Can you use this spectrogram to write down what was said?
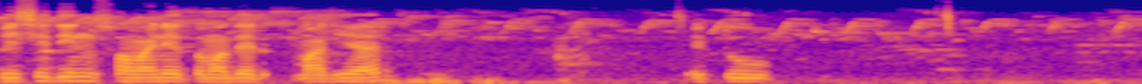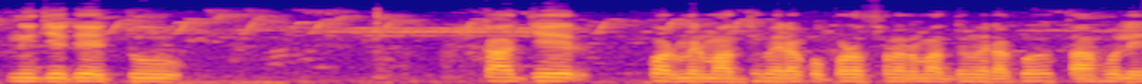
বেশি দিন সময় নেই তোমাদের মাঝে আর। একটু নিজেকে একটু কাজের কর্মের মাধ্যমে রাখো, পড়াশোনার মাধ্যমে রাখো, তাহলে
